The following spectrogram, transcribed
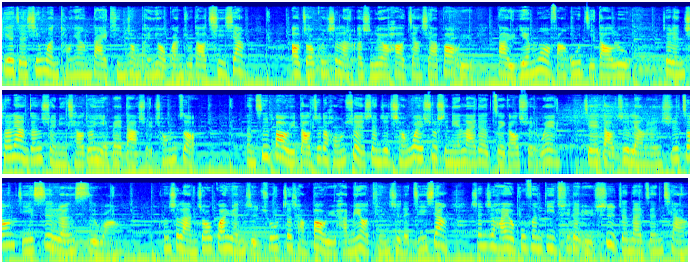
第二则新闻同样带听众朋友关注到气象。澳洲昆士兰二十六号降下暴雨，大雨淹没房屋及道路，就连车辆跟水泥桥墩也被大水冲走。本次暴雨导致的洪水甚至成为数十年来的最高水位，这也导致两人失踪及四人死亡。昆士兰州官员指出，这场暴雨还没有停止的迹象，甚至还有部分地区的雨势正在增强。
